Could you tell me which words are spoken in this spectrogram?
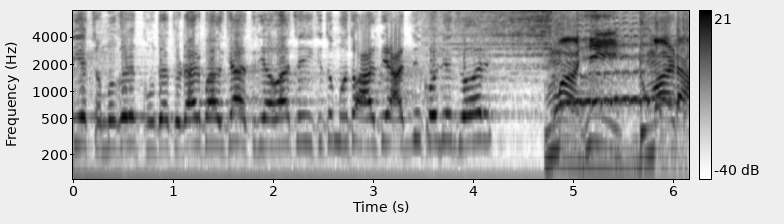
ये चमगरे खूंटा तुडार भाग जा अतरी आवाज़ है कि तो मैं तो आलती आदमी को लिए ज़ोर। माही डुमाड़ा।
